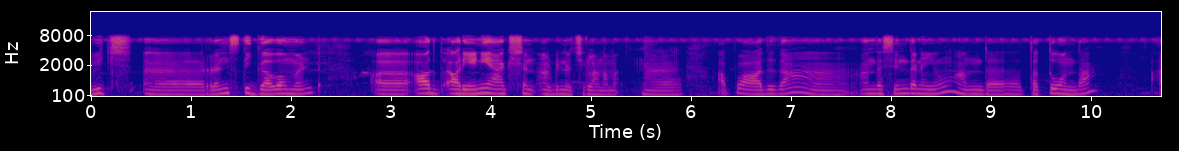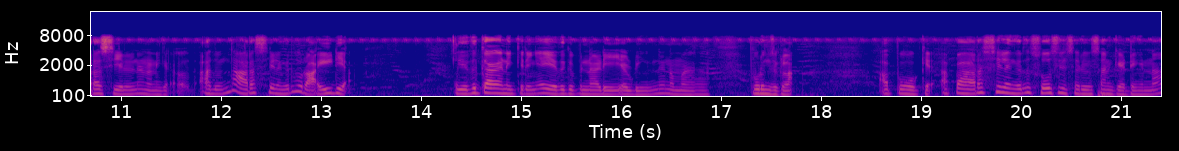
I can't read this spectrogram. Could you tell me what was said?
which runs the government or or any action அப்படின்னு வச்சுக்கலாம் நம்ம. அப்போது அதுதான் அந்த சிந்தனையும் அந்த தத்துவம் தான் அரசியல்னு நினைக்கிறேன். அது வந்து அரசியலுங்கிறது ஒரு ஐடியா எதுக்காக நிற்கிறீங்க எதுக்கு பின்னாடி அப்படின்னு நம்ம புரிஞ்சுக்கலாம். அப்போது ஓகே அப்போ அரசியலுங்கிறது சோசியல் சர்வீஸான்னு கேட்டிங்கன்னா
